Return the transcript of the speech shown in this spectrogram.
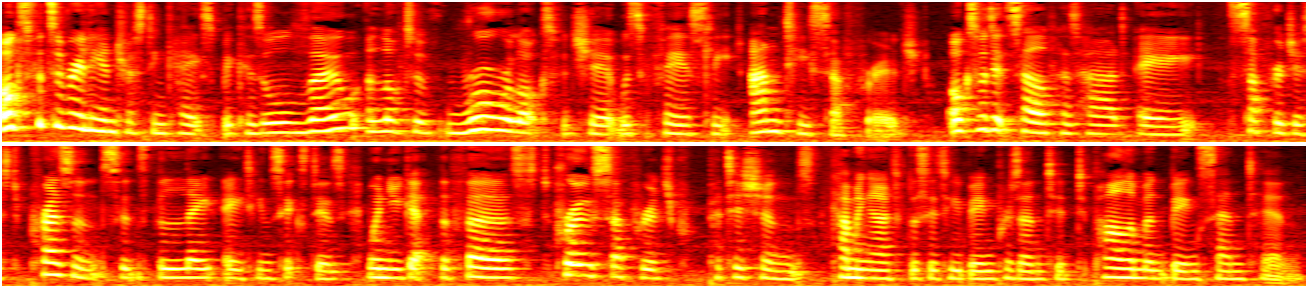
Oxford's a really interesting case because although a lot of rural Oxfordshire was fiercely anti suffrage, Oxford itself has had a suffragist presence since the late 1860s when you get the first pro suffrage petitions coming out of the city being presented to Parliament, being sent in.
